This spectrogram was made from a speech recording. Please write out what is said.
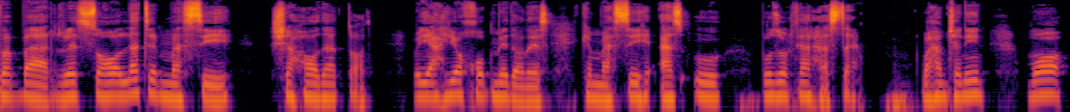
و بر رسالت مسیح شهادت داد و یحیی خوب می‌دانست که مسیح از او بزرگتر هسته. و همچنین ما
